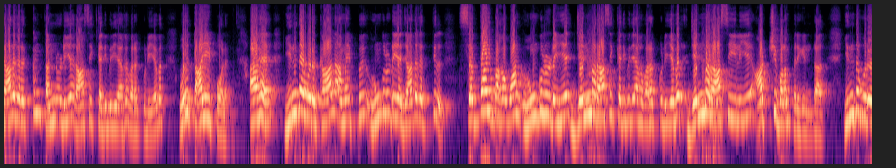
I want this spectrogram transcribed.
ஜாதகருக்கும் தன்னுடைய ராசிக்கு அதிபதியாக வரக்கூடியவர் ஒரு தாயை போல. ஆக இந்த ஒரு கால அமைப்பு உங்களுடைய ஜாதகத்தில் செவ்வாய் பகவான் உங்களுடைய ஜென்ம ராசிக்கு அதிபதியாக வரக்கூடியவர் ஜென்ம ராசியிலேயே ஆட்சி பலம் பெறுகின்றார். இந்த ஒரு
